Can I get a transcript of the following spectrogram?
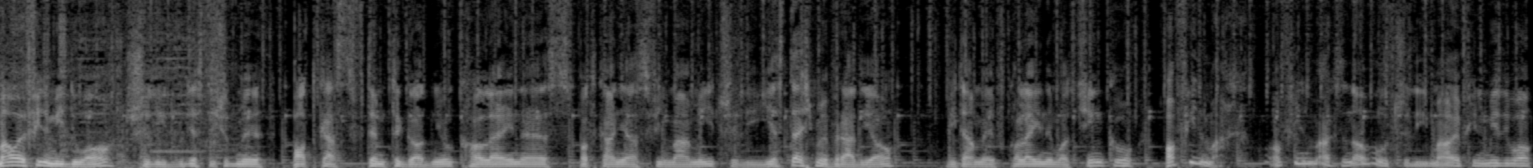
Małe filmidło, czyli 27 podcast w tym tygodniu, kolejne spotkania z filmami, czyli jesteśmy w radio. Witamy w kolejnym odcinku o filmach. O filmach znowu, czyli małe filmidło,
